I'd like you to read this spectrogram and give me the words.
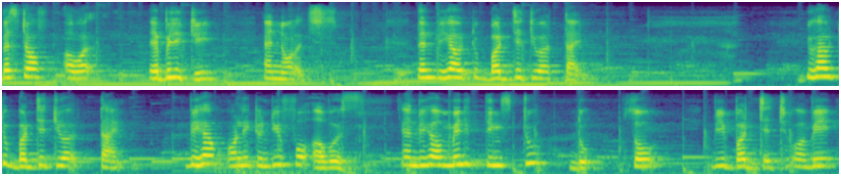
best of our ability and knowledge. Then we have to budget your time. You have to budget your time. We have only 24 hours and we have many things to do. So we budget or we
